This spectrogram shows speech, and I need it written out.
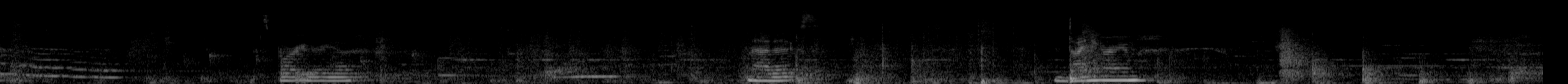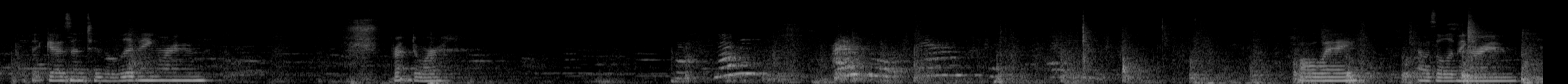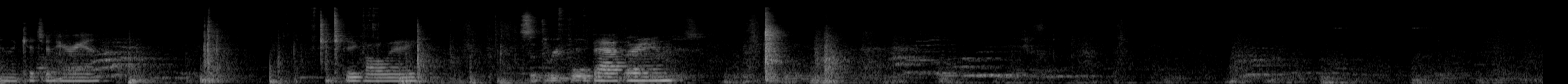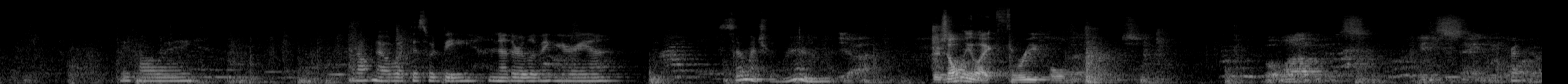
This bar area. Maddox. Dining room. That goes into the living room. Front door. Was the living room and the kitchen area. Big hallway, It's a three full. bathroom. Big hallway. I don't know what this would be. Another living area. So much room. Yeah. There's only like three full bedrooms. But one of them Front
